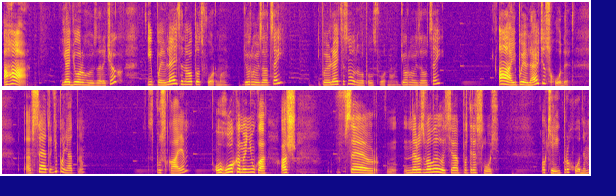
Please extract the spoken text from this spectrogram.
Ага. Я дергаю за речах і появляється нова платформа. Дергаю за оцей. І появляється знову нова платформа. Дергаю за оцей. А, і появляються сходи. Е, Все, тоді понятно. Спускаємо. Ого, каменюка! Аж все не розвалилося, а потряслось. Окей, проходимо.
